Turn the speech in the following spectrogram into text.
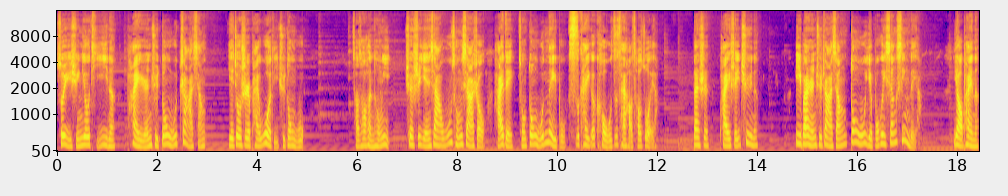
所以荀攸提议呢，派人去东吴诈降，也就是派卧底去东吴。曹操很同意，确实眼下无从下手，还得从东吴内部撕开一个口子才好操作呀。但是派谁去呢？一般人去诈降，东吴也不会相信的呀。要派呢，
